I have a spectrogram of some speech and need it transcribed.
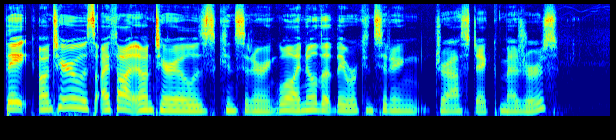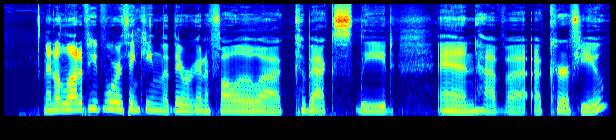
They Ontario was I thought Ontario was considering well, I know that they were considering drastic measures. And a lot of people were thinking that they were going to follow uh, Quebec's lead and have a, a curfew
